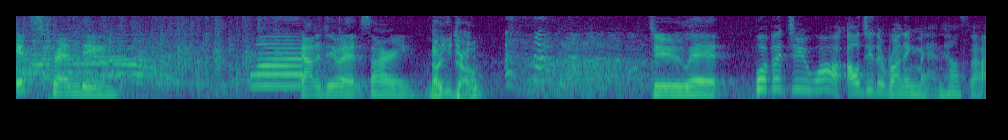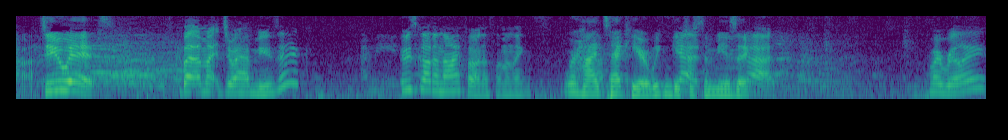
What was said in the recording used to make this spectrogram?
It's trending. What? Gotta do it. Sorry. No, you don't. Do it. What? But do what? I'll do the Running Man. How's that? Do it. But am I, do I have music? I mean, Who's got an iPhone or something? Like, We're high tech here. We can get Yeah, you some music. yeah. Am I really?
